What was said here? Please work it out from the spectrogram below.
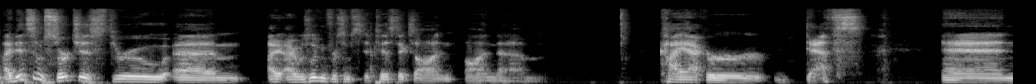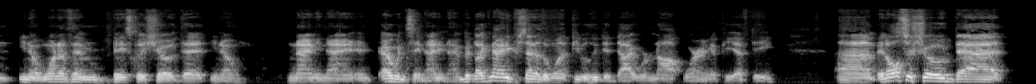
I did some searches through. Um, I, I, was looking for some statistics on on um, kayaker deaths, and you know, one of them basically showed that you know, ninety nine. I wouldn't say ninety nine, but like ninety percent of the one, people who did die were not wearing a PFD. Um, it also showed that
